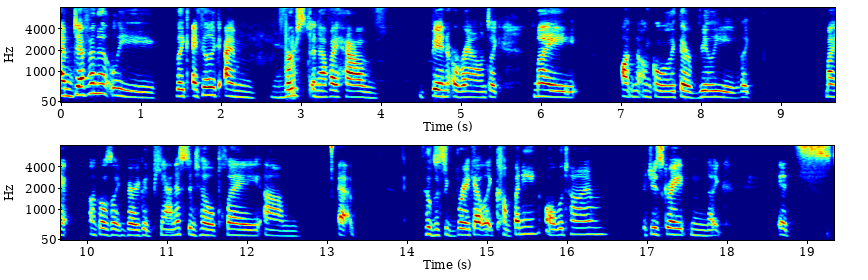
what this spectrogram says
I'm definitely like I feel like I'm versed enough. I have been around like my aunt and uncle. Like they're really like my uncle's like very good pianist, and he'll play. um at, He'll just like, break out like company all the time, which is great. And like it's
